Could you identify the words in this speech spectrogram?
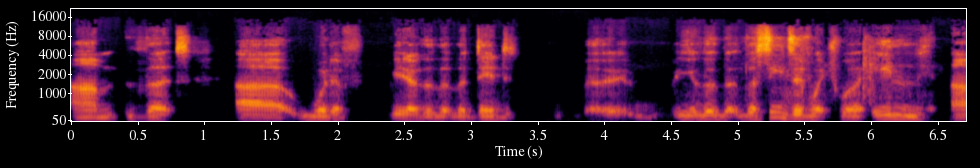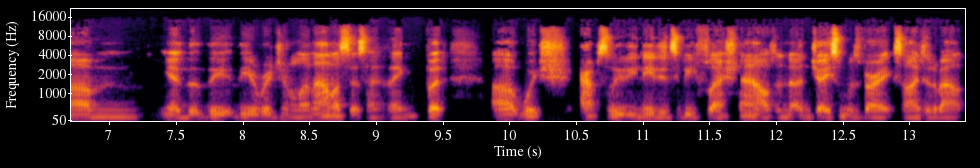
um, that uh, would have you know that, that did uh, you know, the, the, seeds of which were in um, you know the, the, the, original analysis, I think, but uh, which absolutely needed to be fleshed out. And, and, Jason was very excited about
